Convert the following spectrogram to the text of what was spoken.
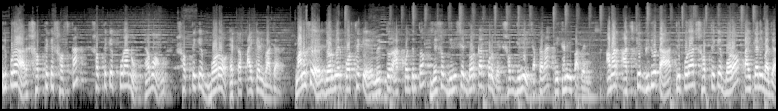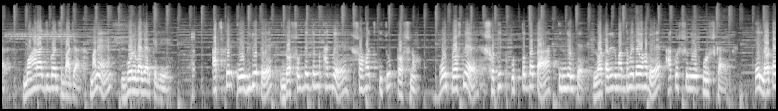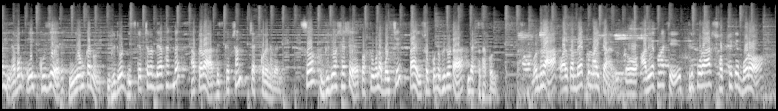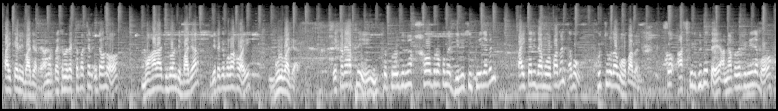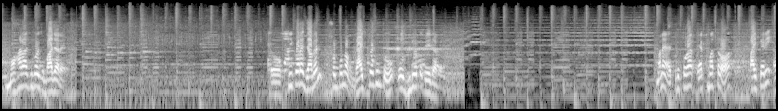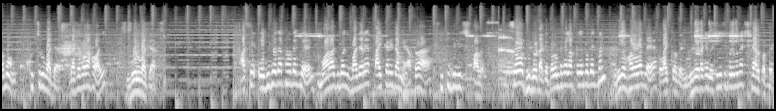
ত্রিপুরার সব থেকে সস্তা সব থেকে পুরানো এবং সব থেকে বড় একটা পাইকারি বাজার। মানুষের জন্মের পর থেকে মৃত্যুর আগ পর্যন্ত যেসব জিনিসের দরকার পড়বে, সব জিনিস আপনারা এখানেই পাবেন। আমার আজকের ভিডিওটা ত্রিপুরার সব থেকে বড় পাইকারি বাজার, মহারাজগঞ্জ বাজার মানে গোলবাজারকে নিয়ে। আজকের এই ভিডিওতে দর্শকদের জন্য থাকবে সহজ কিছু প্রশ্ন। ওই প্রশ্নের সঠিক উত্তরদাতা তিনজনকে লটারির মাধ্যমে দেওয়া হবে আকর্ষণীয় পুরস্কার। এই লটারি এবং এই কুইজের নিয়মকানুন ভিডিওর ডিসক্রিপশনে দেওয়া থাকবে, আপনারা ডিসক্রিপশন চেক করে নেবেন। সো ভিডিও শেষে প্রশ্নগুলো বলছি, তাই সম্পূর্ণ ভিডিওটা দেখতে থাকুন। বন্ধুরা welcome back to my channel তো আমি এখন আছি ত্রিপুরার সব থেকে বড় পাইকারি বাজারে। আমার পেছনে দেখতে পাচ্ছেন, এটা হলো মহারাজগঞ্জ বাজার, যেটাকে বলা হয় গুলবাজার। এখানে আপনি নিত্য প্রয়োজনীয় সব রকমের জিনিসই পেয়ে যাবেন। পাইকারি দামও পাবেন এবং খুচরো দামও পাবেন। তো আজকের ভিডিওতে আমি আপনাদেরকে নিয়ে যাব মহারাজগঞ্জ বাজারে। তো কি করে যাবেন? সম্পূর্ণ গাইডটাও কিন্তু এই ভিডিওতে পেয়ে যাবেন। মানে ত্রিপুরার একমাত্র পাইকারি এবং খুচরো বাজার, যাকে বলা হয় গোল বাজার। আজকে এই ভিডিওতে আপনারা দেখবেন মহারাজগঞ্জ বাজারে পাইকারি দামে আপনারা কি কি জিনিস পাবেন। সো ভিডিওটাকে প্রথম থেকে লাস্ট পর্যন্ত দেখবেন। ভিডিও ভালো লাগলে লাইক করবেন। ভিডিওটাকে বেশি বেশি পরিমাণে শেয়ার করবেন।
